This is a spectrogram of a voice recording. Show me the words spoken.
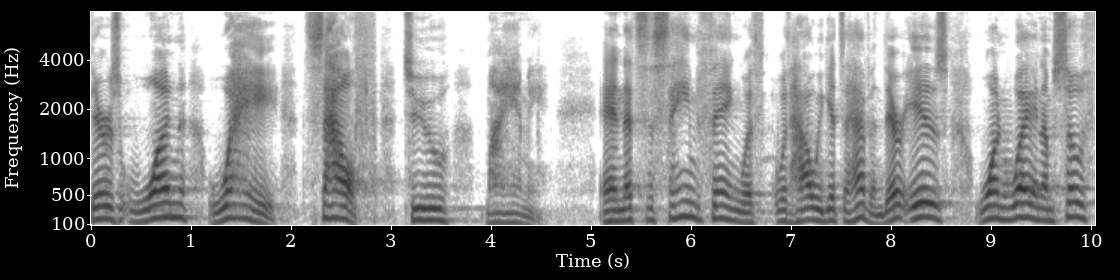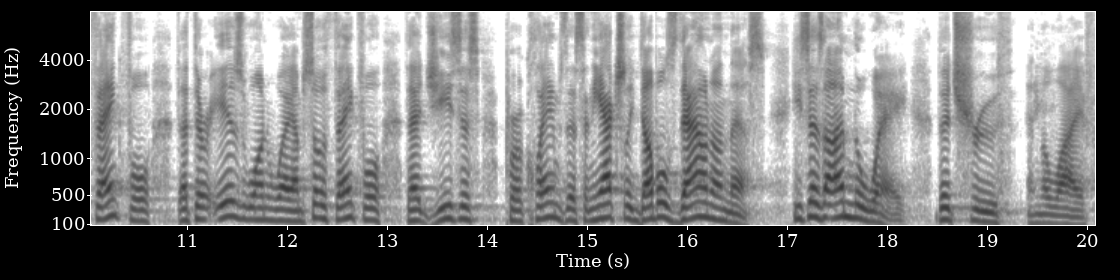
There's one way south to Miami. And that's the same thing with, with how we get to heaven. There is one way, and I'm so thankful that there is one way. I'm so thankful that Jesus proclaims this, and he actually doubles down on this. He says, I'm the way, the truth, and the life.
